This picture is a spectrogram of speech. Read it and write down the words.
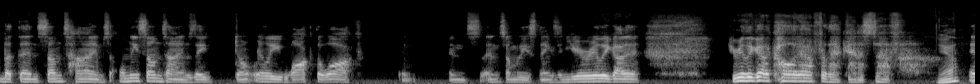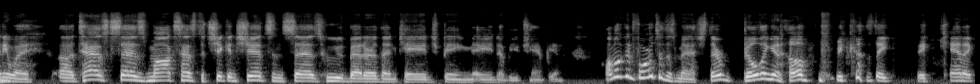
but then sometimes, only sometimes, they don't really walk the walk in in, in some of these things, and you really gotta, you really gotta call it out for that kind of stuff. yeah. Anyway, uh, Taz says Mox has the chicken shits and says who's better than Cage being AEW champion. I'm looking forward to this match. They're building it up because they they can't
